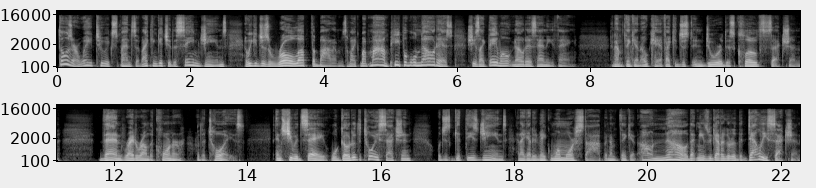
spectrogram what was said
those are way too expensive. I can get you the same jeans and we could just roll up the bottoms. I'm like, but mom, people will notice. She's like, they won't notice anything. And I'm thinking, okay, if I could just endure this clothes section, then right around the corner are the toys. And she would say, We'll go to the toy section. We'll just get these jeans. And I got to make one more stop. And I'm thinking, Oh no, that means we got to go to the deli section.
